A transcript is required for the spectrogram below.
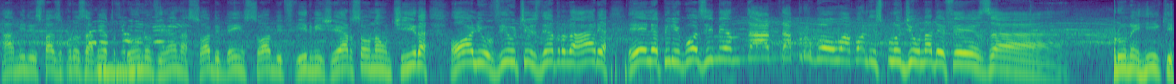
Ramires faz o cruzamento, Bruno Viana sobe bem, sobe firme, Gerson não tira. Olha o Viltes dentro da área, ele é perigoso, emendada pro gol, a bola explodiu na defesa. Bruno Henrique,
